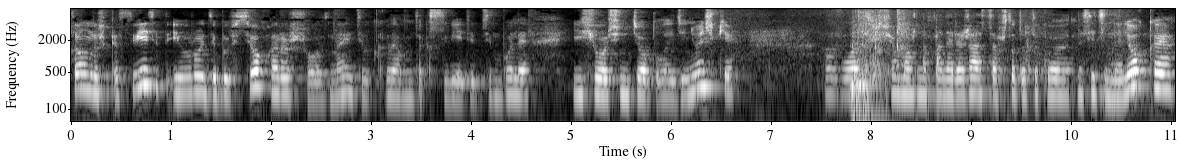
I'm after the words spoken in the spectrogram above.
солнышко светит, и вроде бы все хорошо, знаете, вот когда оно так светит, тем более еще очень теплые денечки. Вот, еще можно понаряжаться в что-то такое относительно легкое.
